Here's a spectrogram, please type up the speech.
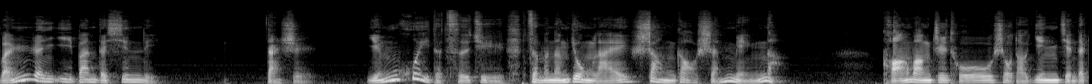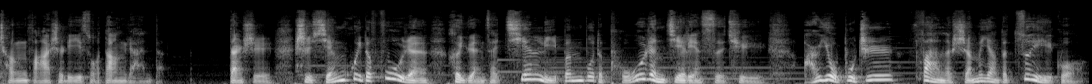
文人一般的心理。但是，淫秽的词句怎么能用来上告神明呢？狂妄之徒受到阴间的惩罚是理所当然的，但是使贤惠的妇人和远在千里奔波的仆人接连死去，而又不知犯了什么样的罪过，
